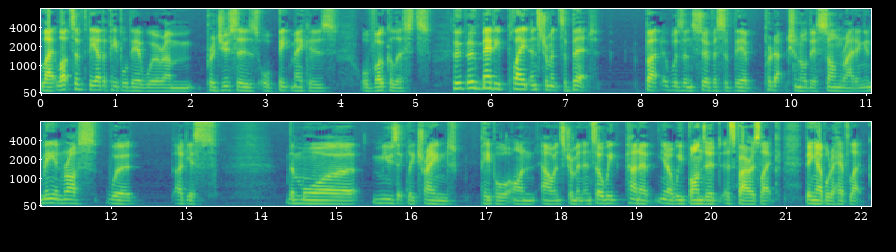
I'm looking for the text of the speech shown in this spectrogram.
Like lots of the other people there were um, producers or beat makers or vocalists who, who maybe played instruments a bit, but it was in service of their production or their songwriting. And me and Ross were, I guess, the more musically trained people on our instrument. And so we kind of, you know, we bonded as far as like being able to have like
